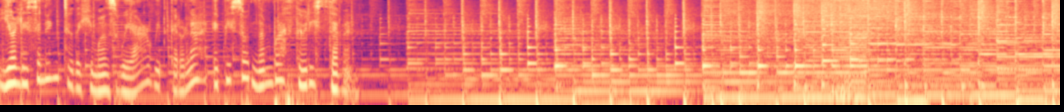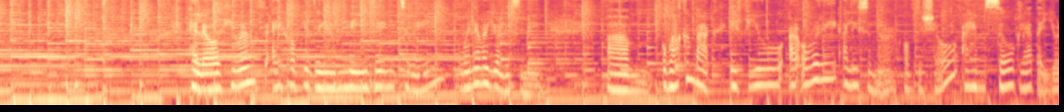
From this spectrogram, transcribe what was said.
You're listening to The Humans We Are with Carola, episode number 37. Hello, humans. I hope you're doing amazing today, whenever you're listening. Um, welcome back. If you are already a listener of the show, I am so glad that you're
